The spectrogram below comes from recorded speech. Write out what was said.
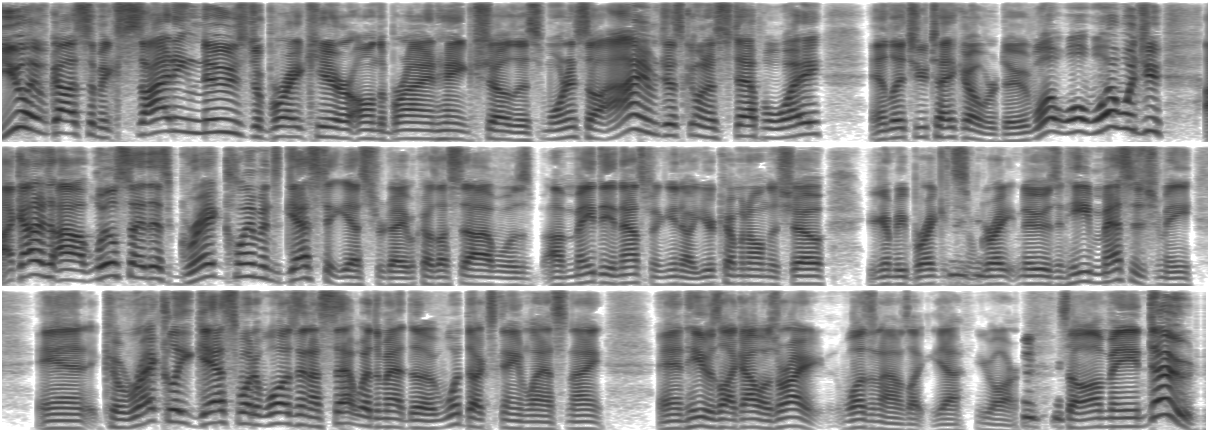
you have got some exciting news to break here on the Brian Hank Show this morning. So I am just going to step away and let you take over, dude. What what, what would you? I got. I will say this: Greg Clemens guessed it yesterday because I said I was. I made the announcement. You know, you're coming on the show. You're going to be breaking some great news, and he messaged me and correctly guessed what it was. And I sat with him at the Wood Ducks game last night, and he was like, "I was right, wasn't I?" I was like, "Yeah, you are." so I mean, dude.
